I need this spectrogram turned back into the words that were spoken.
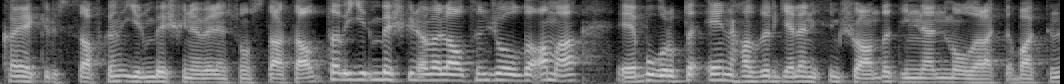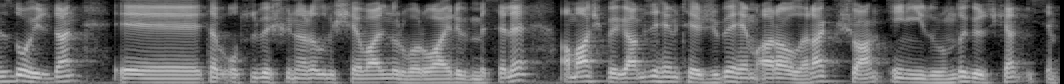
Kayak yürüyüş safkanı 25 gün evvel en son start aldı. Tabi 25 gün evvel 6. oldu ama e, bu grupta en hazır gelen isim şu anda dinlenme olarak da baktığınızda o yüzden e, tabi 35 gün aralı bir Şeval Nur var o ayrı bir mesele ama Aşk ve Gamze hem tecrübe hem ara olarak şu an en iyi durumda gözüken isim.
